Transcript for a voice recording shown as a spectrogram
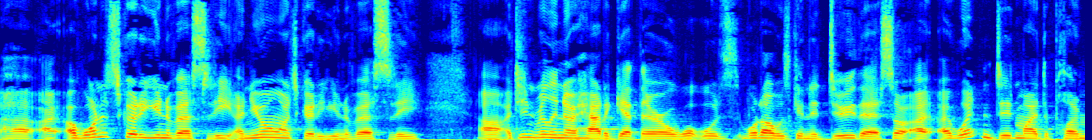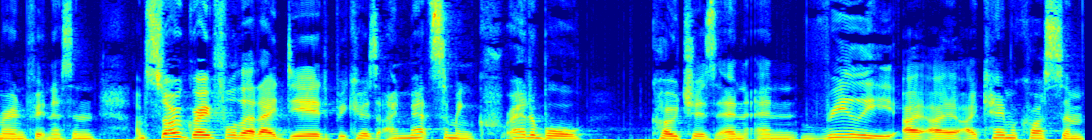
uh, I, I, wanted to go to university. I knew I wanted to go to university. Uh, I didn't really know how to get there or what was what I was going to do there. So I, I went and did my diploma in fitness, and I'm so grateful that I did because I met some incredible coaches and and really I, I, I came across some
